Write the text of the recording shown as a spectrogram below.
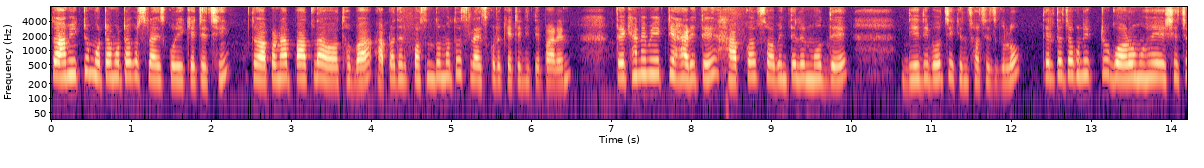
তো আমি একটু মোটা মোটা স্লাইস করে কেটেছি। তো আপনারা পাতলা অথবা আপনাদের পছন্দ মতো স্লাইস করে কেটে নিতে পারেন। তো এখানে আমি একটি হাঁড়িতে হাফ কাপ সয়াবিন তেলের মধ্যে দিয়ে দিব চিকেন সসেসগুলো তেলটা যখন একটু গরম হয়ে এসেছে,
